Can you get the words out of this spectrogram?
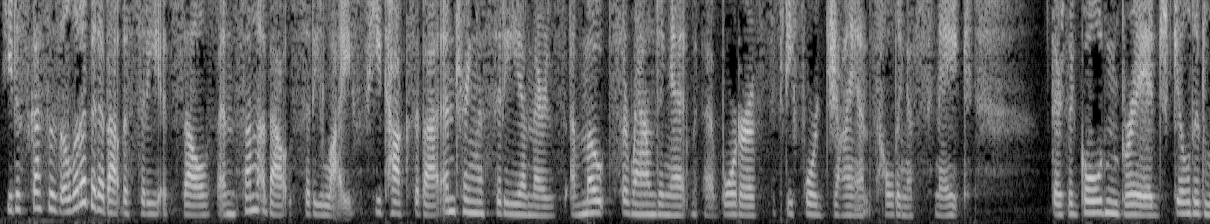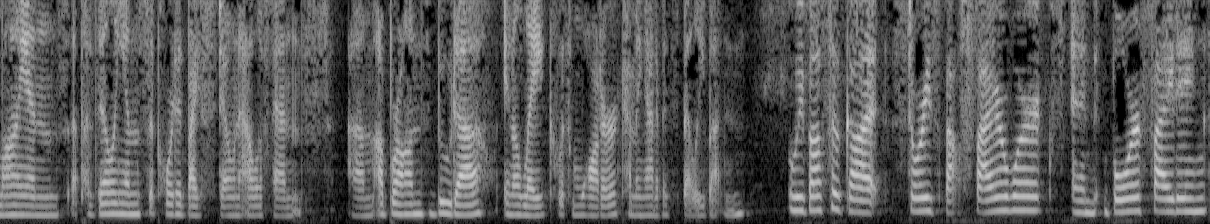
he discusses a little bit about the city itself and some about city life. He talks about entering the city and there's a moat surrounding it with a border of 54 giants holding a snake. There's a golden bridge, gilded lions, a pavilion supported by stone elephants, um, a bronze Buddha in a lake with water coming out of its belly button. We've also got stories about fireworks and boar fighting,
